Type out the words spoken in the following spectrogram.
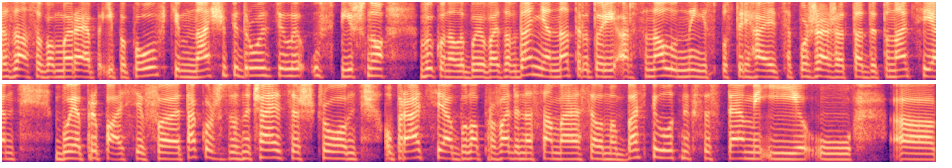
засобами РЕП і ППО. Втім, наші підрозділи успішно виконали бойове завдання на території арсеналу. Нині спостерігається пожежа та детонація боєприпасів. Е, Також зазначається, що операція була проведена саме силами безпілотних систем і у е,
